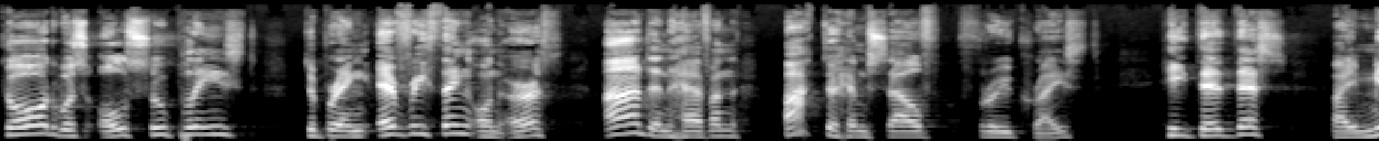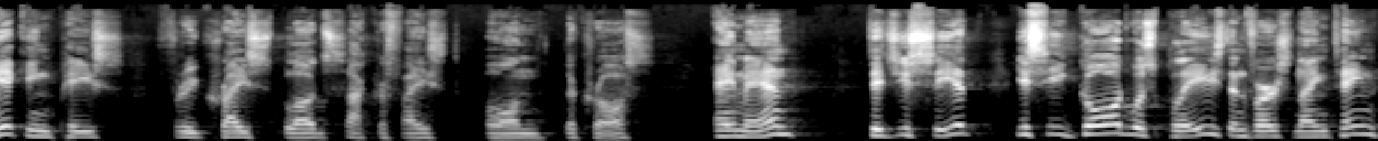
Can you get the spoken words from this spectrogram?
God was also pleased to bring everything on earth and in heaven back to himself through Christ. He did this by making peace through Christ's blood sacrificed on the cross. Amen. Did you see it? You see, God was pleased in verse 19,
